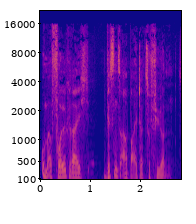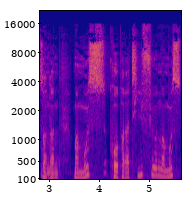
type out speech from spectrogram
um erfolgreich Wissensarbeiter zu führen, sondern mhm. man muss kooperativ führen, man muss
